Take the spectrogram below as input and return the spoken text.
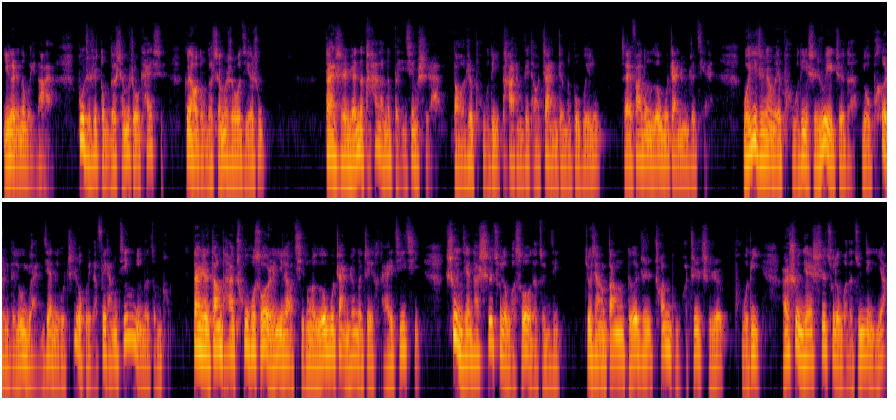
一个人的伟大呀，不只是懂得什么时候开始，更要懂得什么时候结束。但是人的贪婪的本性使然，导致普帝踏上这条战争的不归路。在发动俄乌战争之前，我一直认为普帝是睿智的、有魄力的、有远见的、有智慧的、非常精明的总统。但是当他出乎所有人意料启动了俄乌战争的这台机器，瞬间他失去了我所有的尊敬，就像当得知川普支持普帝而瞬间失去了我的尊敬一样。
